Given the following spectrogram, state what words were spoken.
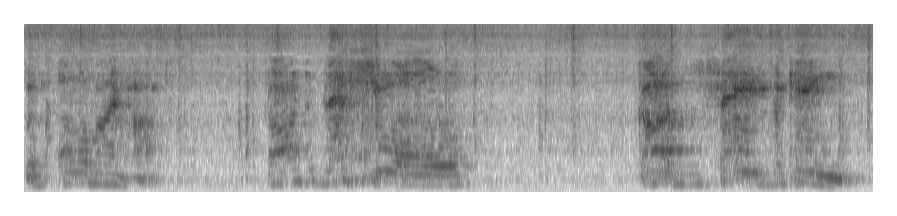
with all my heart. God bless you all. God save the king.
